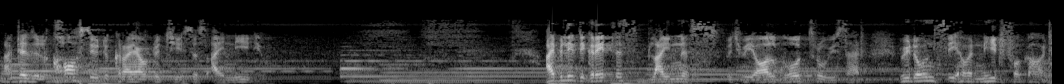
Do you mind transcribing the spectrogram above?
That is, will cause you to cry out to Jesus, I need you. I believe the greatest blindness which we all go through is that we don't see our need for God.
